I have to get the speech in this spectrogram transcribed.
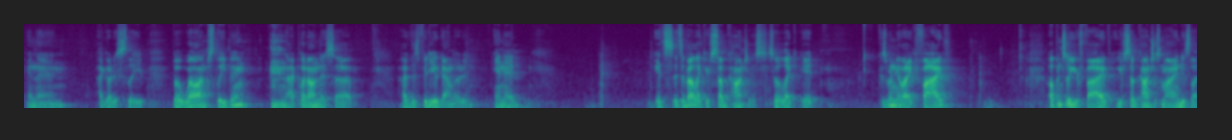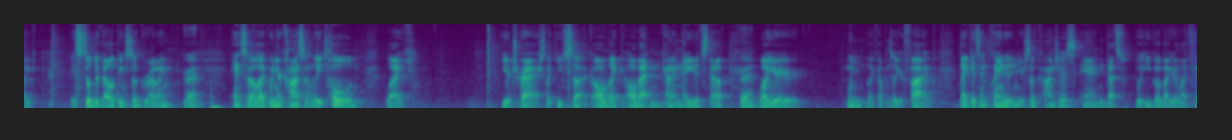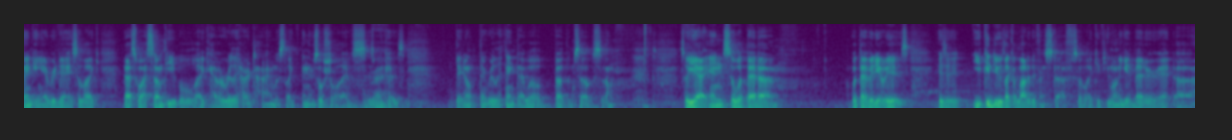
and then I go to sleep. But while I'm sleeping, I put on this. Uh, I have this video downloaded, and it it's it's about like your subconscious. So like it, because when you're like five, up until you're five, your subconscious mind is like it's still developing, still growing. Right. And so, like, when you're constantly told, like, you're trash, like, you suck, all like all that kind of negative stuff, Right. while you're, when like up until you're five, that gets implanted in your subconscious, and that's what you go about your life thinking every day. So, like, that's why some people like have a really hard time with like in their social lives, is Right. because they don't think really think that well about themselves. So, so yeah, and so what that uh, what that video is is it you can do like a lot of different stuff. So like if you want to get better at uh,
